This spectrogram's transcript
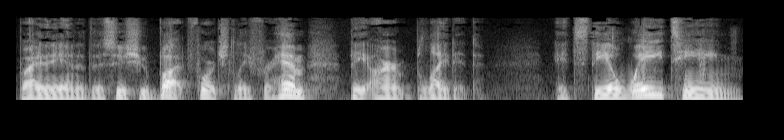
by the end of this issue, but fortunately for him, they aren't blighted. It's the away team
